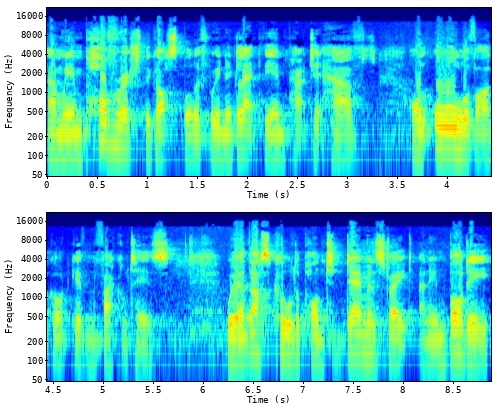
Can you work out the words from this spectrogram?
and we impoverish the gospel if we neglect the impact it has on all of our God given faculties. We are thus called upon to demonstrate and embody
